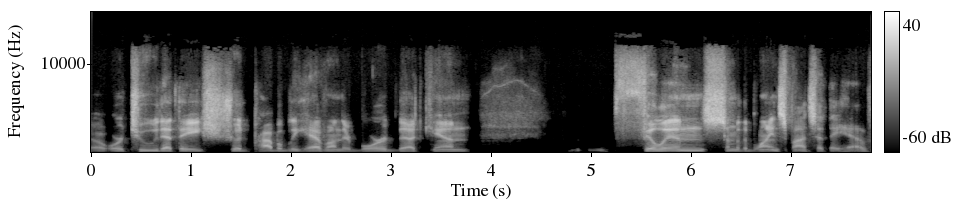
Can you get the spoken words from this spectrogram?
uh, or two that they should probably have on their board that can fill in some of the blind spots that they have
